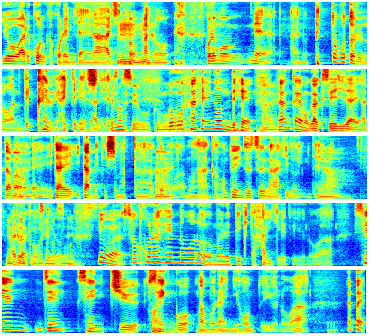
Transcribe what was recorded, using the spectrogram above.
用アルコールかこれみたいな味の,、うんうん。あのこれもねあのペットボトルのあのでっかいのに入ってるやつあるじゃないですか。僕も。僕あれ飲んではい。何回も学生時代頭をね痛い痛めてしまった頃ははもうなんか本当に頭痛がひどいみたいなあるわけですけれども要はそこら辺のものが生まれてきた背景というのは戦前戦中はい。戦後間もない日本というのはやっぱり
